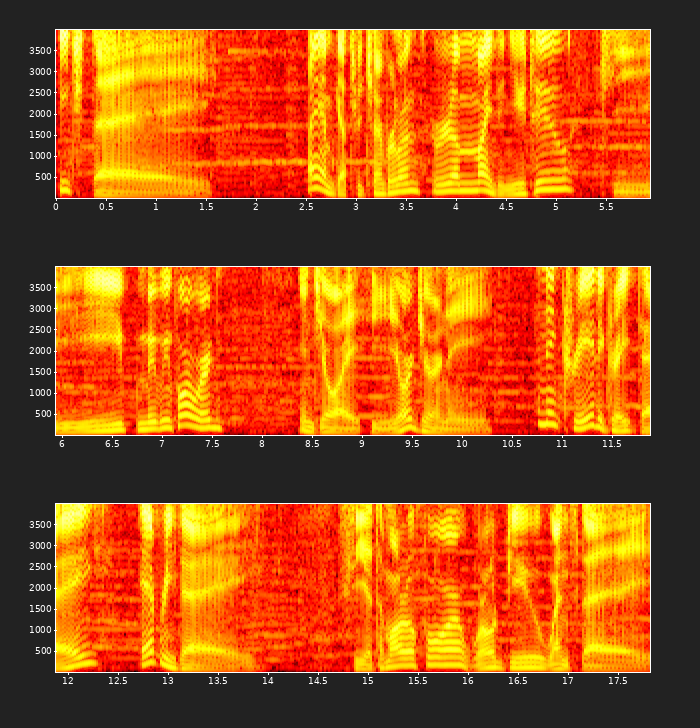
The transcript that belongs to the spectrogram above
each day. I am Guthrie Chamberlain, reminding you to keep moving forward, enjoy your journey, and then create a great day every day. See you tomorrow for Worldview Wednesday.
